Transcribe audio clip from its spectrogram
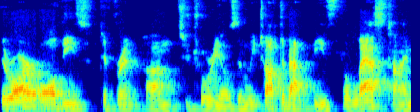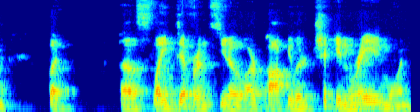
there are all these different um, tutorials and we talked about these the last time, but a slight difference, you know, our popular chicken rain one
